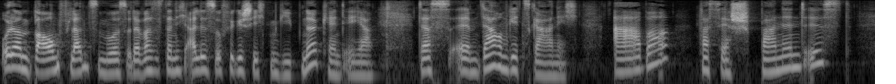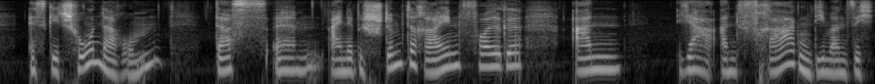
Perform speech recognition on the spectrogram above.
oder einen Baum pflanzen muss oder was es da nicht alles so für Geschichten gibt, ne? Kennt ihr ja. Das ähm, darum geht's gar nicht. Aber was sehr spannend ist, es geht schon darum, dass ähm, eine bestimmte Reihenfolge an, ja, an Fragen, die man sich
